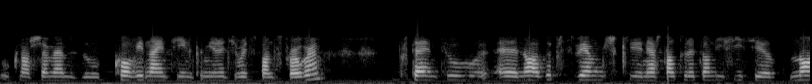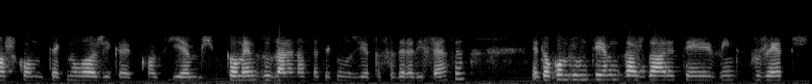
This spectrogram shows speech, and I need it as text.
o que nós chamamos do COVID-19 Community Response Program. Portanto, eh, nós apercebemos que nesta altura tão difícil, nós como tecnológica conseguíamos, pelo menos, usar a nossa tecnologia para fazer a diferença. Então comprometemos a ajudar até 20 projetos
